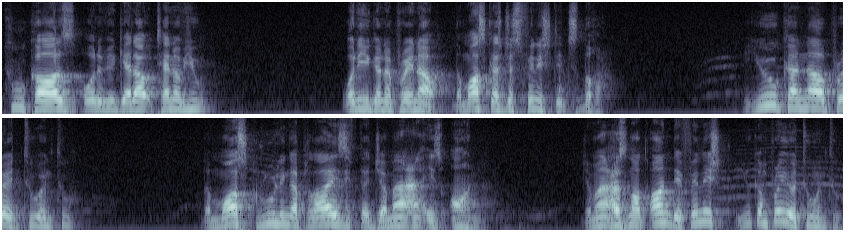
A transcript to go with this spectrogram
two cars, all of you get out, ten of you. What are you going to pray now? The mosque has just finished its dhuhr. You can now pray two and two. The mosque ruling applies if the jama'ah is on. Jama'ah is not on, they finished, you can pray your two and two.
